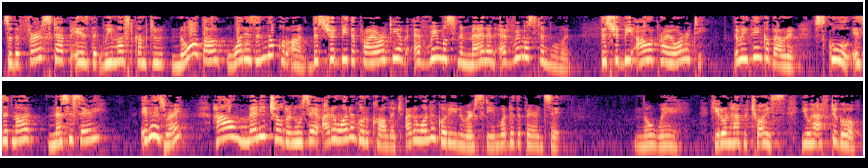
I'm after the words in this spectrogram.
So the first step is that we must come to know about what is in the Qur'an. This should be the priority of every Muslim man and every Muslim woman. This should be our priority. I mean, think about it. School, is it not necessary? It is, right? How many children who say, I don't want to go to college, I don't want to go to university, and what do the parents say? No way. You don't have a choice. You have to go.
